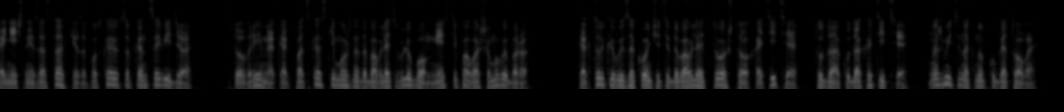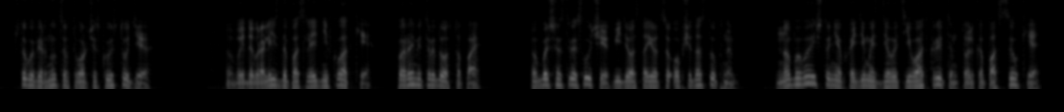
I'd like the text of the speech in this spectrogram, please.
Конечные заставки запускаются в конце видео, в то время как подсказки можно добавлять в любом месте по вашему выбору. Как только вы закончите добавлять то, что хотите, туда, куда хотите, нажмите на кнопку «Готово», чтобы вернуться в творческую студию. Вы добрались до последней вкладки «Параметры доступа». В большинстве случаев видео остается общедоступным, но бывает, что необходимо сделать его открытым только по ссылке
